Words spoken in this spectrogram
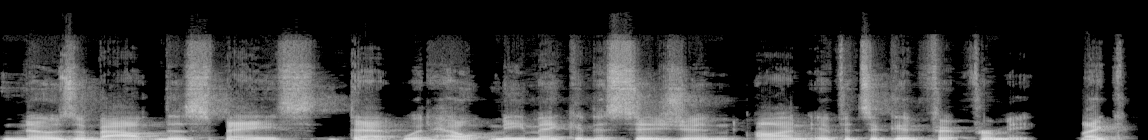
knows about this space that would help me make a decision on if it's a good fit for me? Like,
